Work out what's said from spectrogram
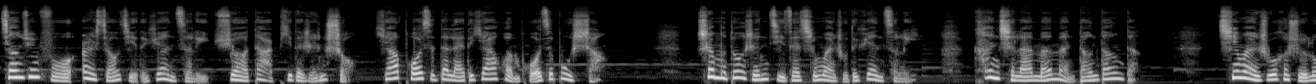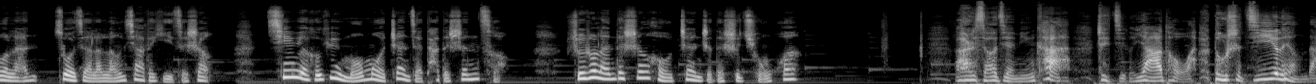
将军府二小姐的院子里需要大批的人手，牙婆子带来的丫鬟婆子不少。这么多人挤在秦婉如的院子里，看起来满满当当的。秦婉如和水落兰坐在了廊下的椅子上，清月和玉嬷嬷站在她的身侧，水若兰的身后站着的是琼花。二小姐，您看这几个丫头啊，都是机灵的。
